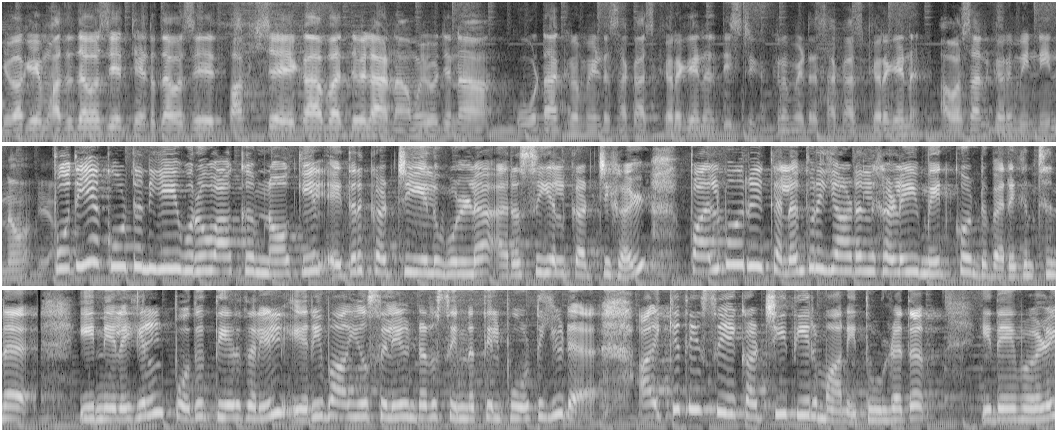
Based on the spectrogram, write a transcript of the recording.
இவ்வகையும் அது தவசே தேட்ட தவசே දවසේ පක්ෂ ඒකාබද්ධ වෙලා නාම යෝජනා කෝටා ක්‍රමයට සකස් කරගෙන දිස්ත්‍රික ක්‍රමයට සකස් කරගෙන අවසන් කරමින් ඉන්නවා. புதிய கூட்டணியை உருவாக்கும் நோக்கில் எதிர்க்கட்சியில் உள்ள அரசியல் கட்சிகள் பல்வேறு கலந்துரையாடல்களை மேற்கொண்டு வருகின்றன இந்நிலையில் பொது தேர்தலில் எரிவாயு சிலிண்டர் சின்னத்தில் போட்டியிட ஐக்கிய தேசிய கட்சி தீர்மானித்துள்ளது இதேவேளை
